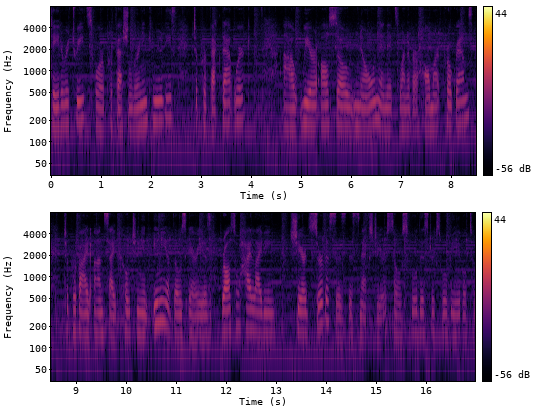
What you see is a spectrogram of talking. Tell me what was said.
data retreats or professional learning communities to perfect that work. Uh, we are also known, and it's one of our hallmark programs, to provide on-site coaching in any of those areas. We're also highlighting shared services this next year, so school districts will be able to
